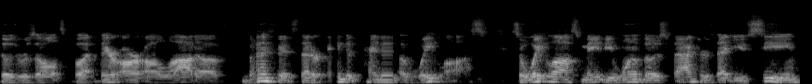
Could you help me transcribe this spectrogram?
those results. But there are a lot of benefits that are independent of weight loss. So weight loss may be one of those factors that you see.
